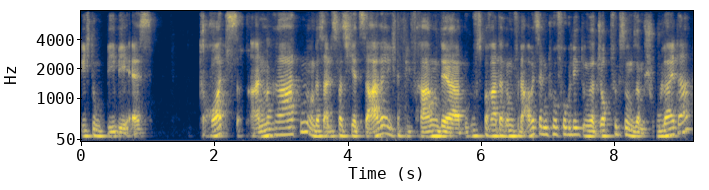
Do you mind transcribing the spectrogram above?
Richtung BBS trotz Anraten, und das alles, was ich jetzt sage, ich habe die Fragen der Berufsberaterin von der Arbeitsagentur vorgelegt, unser Jobfüchse, unserem Schulleiter,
